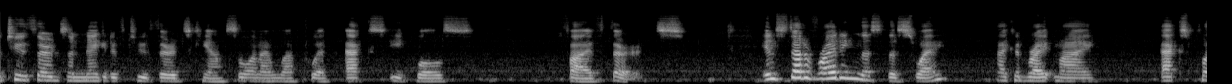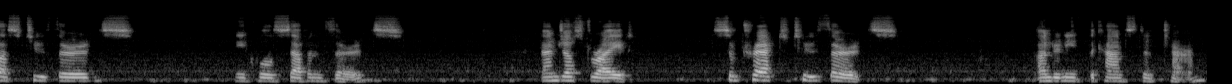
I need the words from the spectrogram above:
The 2 thirds and negative 2 thirds cancel and I'm left with x equals 5 thirds. Instead of writing this this way, I could write my x plus 2 thirds equals 7 thirds and just write subtract 2 thirds underneath the constant term.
